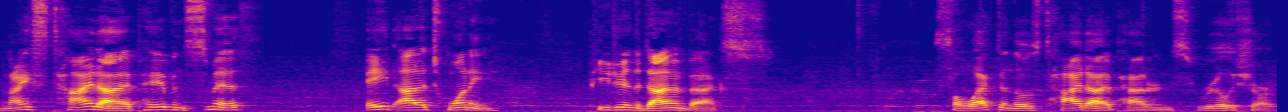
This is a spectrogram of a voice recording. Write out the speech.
nice tie-dye. Pavin Smith, 8 out of 20. PJ and the Diamondbacks. Selecting those tie-dye patterns really sharp.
